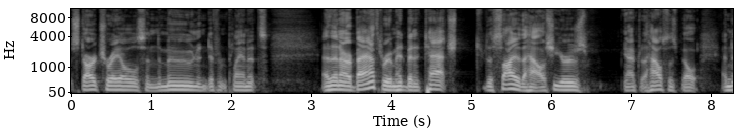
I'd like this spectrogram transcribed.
star trails and the moon and different planets. And then our bathroom had been attached the side of the house years after the house was built, and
